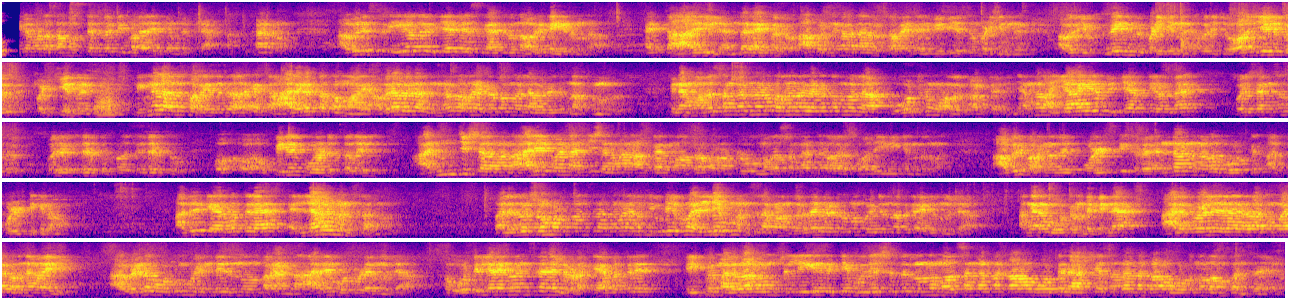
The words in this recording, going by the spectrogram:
കൈയിടുന്നതാണ് അതിന് കാര്യമില്ല എന്താ കാര്യമല്ലോ ആ പെണ്ണുങ്ങളൊക്കെ റെസ്റ്റോറന്റ് എം ബി ബി എസും പഠിക്കുന്നത് അവർ യുക്രൈനിൽ പോയി പഠിക്കുന്നത് അവർ ജോർജിയയിൽ പോയി പഠിക്കുന്നു. നിങ്ങളത് പറയുന്നത് അതൊക്കെ കാലഘട്ടമൊക്കെ മാറി. അവരവർ നിങ്ങൾ പറഞ്ഞ കേട്ടിട്ടൊന്നുമല്ല അവർ നടത്തുന്നത്. പിന്നെ മതസംഘടനകൾ പറഞ്ഞത് കേട്ടിട്ടൊന്നുമല്ല വോട്ടിന് പോണത് ആൾക്കാർ ഞങ്ങൾ അയ്യായിരം വിദ്യാർത്ഥികളുടെ ഒരു സെൻസസ് എടുക്കും ഒരു ഇതെടുത്തു. ഇതെടുത്തു. ഒപ്പീനിയൻ പോൾ എടുത്തതിൽ അഞ്ച് ശതമാനം നാല് പോയിന്റ് അഞ്ച് ശതമാനം ആൾക്കാർ മാത്രമേ പറഞ്ഞിട്ടുള്ളൂ മതസംഘടനകൾ അവരെ അവർ പറഞ്ഞത് പൊളിറ്റി എന്താണ് നിങ്ങളുടെ വോട്ട്? അത് പൊളിറ്റിക്കലാണ് അത് കേരളത്തിലെ എല്ലാവരും മനസ്സിലാക്കണം. വലതുപക്ഷവും മനസ്സിലാക്കണം U D F L D F മനസ്സിലാക്കണം. വെറുതെ ഇവരുടെ പോയിട്ട് നിന്നിട്ട് കാര്യമൊന്നുമില്ല. അങ്ങനെ വോട്ടുണ്ട്. പിന്നെ ആലപ്പുഴയിലെ നേതാക്കന്മാർ പറഞ്ഞ മാതിരി അവരുടെ വോട്ടും കൂടെ ഉണ്ട് എന്നൊന്നും പറയണ്ട ആരെയും വോട്ട് ഇവിടെ ഒന്നുമില്ല. വോട്ടില്ല എന്ന് മനസ്സിലായല്ലോ ഇവിടെ. കേരളത്തിൽ ഇപ്പൊ മലബാർ മുസ്ലിം ലീഗിന് കിട്ടിയ ഭൂരിപക്ഷത്തിൽ നിന്നും മതസംഘടനക്കാണോ വോട്ട് രാഷ്ട്രീയ സംഘടനക്കാണോ വോട്ട് എന്നുള്ളത് നമുക്ക് മനസ്സിലായല്ലോ.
